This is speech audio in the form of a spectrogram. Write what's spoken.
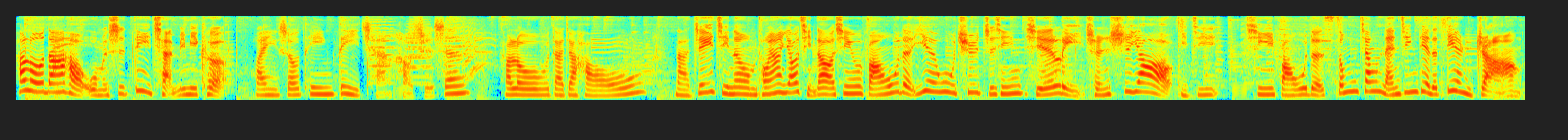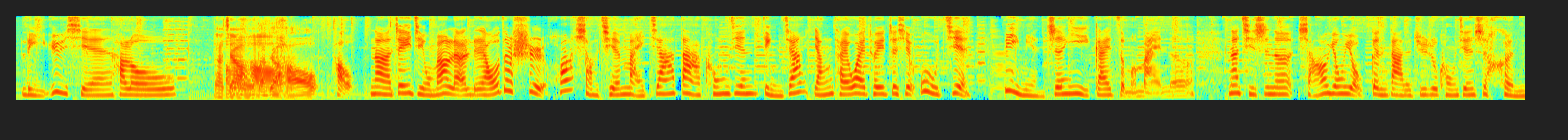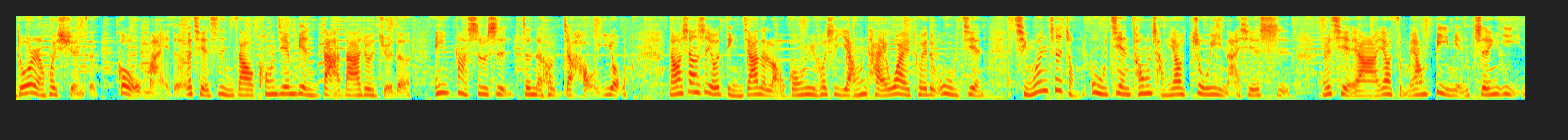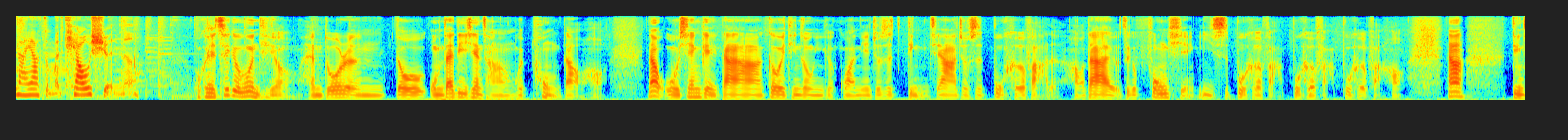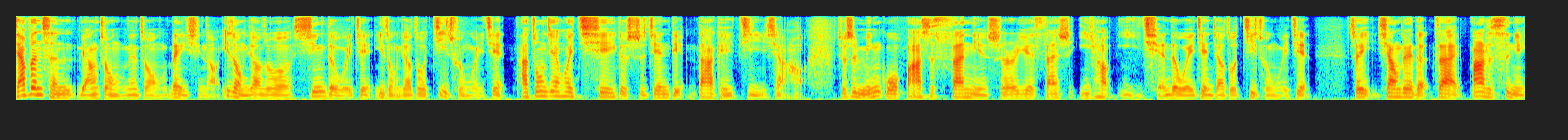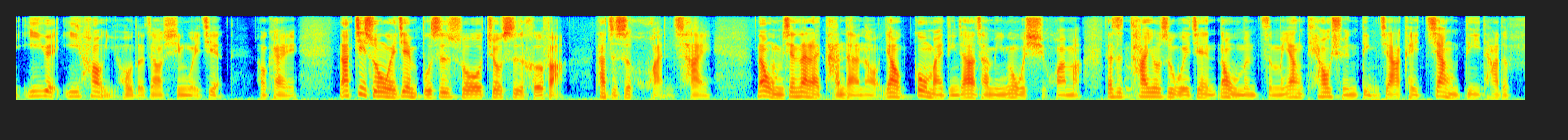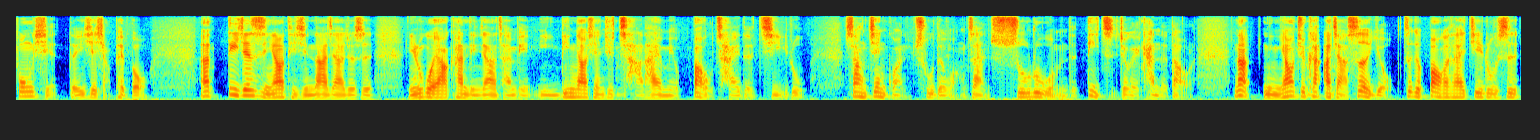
Hello，大家好，我们是地产秘密课，欢迎收听地产好学生。Hello，大家好。那这一集呢，我们同样邀请到新屋房屋的业务区执行协理陈世耀，以及新一房屋的松江南京店的店长李玉贤。Hello。大家好，Hello, 大家好。好，那这一集我们要来聊的是花小钱买加大空间、顶加阳台外推这些物件，避免争议该怎么买呢？那其实呢，想要拥有更大的居住空间，是很多人会选择购买的，而且是你知道，空间变大，大家就觉得，哎、欸，那是不是真的会比较好用？然后像是有顶加的老公寓或是阳台外推的物件，请问这种物件通常要注意哪些事？而且呀、啊，要怎么样避免争议？那要怎么挑选呢？OK，这个问题哦，很多人都我们在地线常常会碰到哈。那我先给大家各位听众一个观念，就是顶加就是不合法的，好，大家有这个风险意识，不合法，不合法，不合法哈。那顶加分成两种那种类型哦，一种叫做新的违建，一种叫做寄存违建，它中间会切一个时间点，大家可以记一下哈，就是民国八十三年十二月三十一号以前的违建叫做寄存违建。所以，相对的，在八十四年一月一号以后的叫新违建。OK，那寄存违建不是说就是合法，它只是缓拆。那我们现在来谈谈哦，要购买顶家的产品，因为我喜欢嘛，但是它又是违建，那我们怎么样挑选顶家可以降低它的风险的一些小撇步？那第一件事情要提醒大家，就是你如果要看顶价的产品，你一定要先去查它有没有爆拆的记录，上建管处的网站输入我们的地址就可以看得到了。那你要去看啊，假设有这个爆拆记录是，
